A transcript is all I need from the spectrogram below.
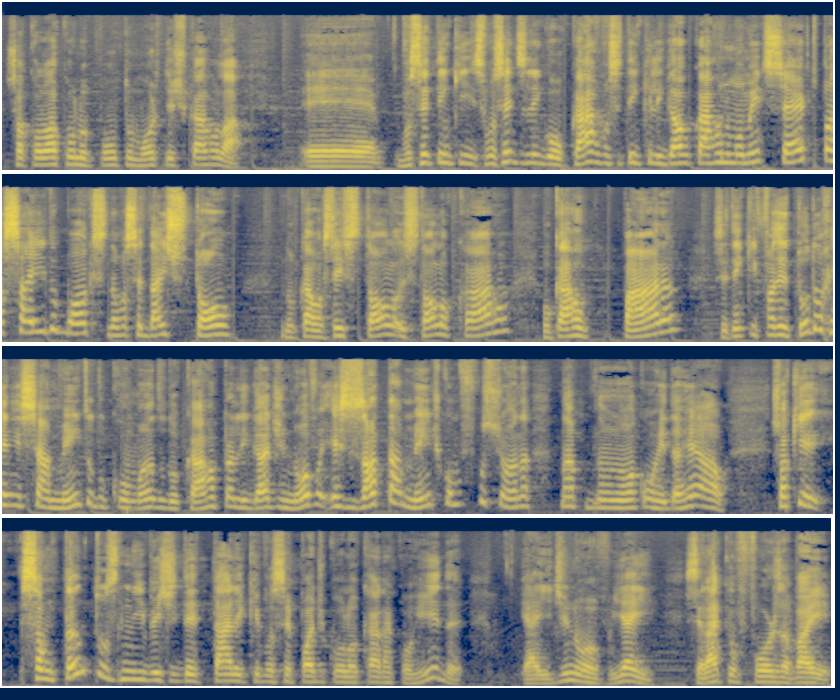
só colocam no ponto morto e deixam o carro lá. É, você tem que, se você desligou o carro, você tem que ligar o carro no momento certo para sair do box, senão você dá stall no carro. Você instala, instala o carro, o carro para, você tem que fazer todo o reiniciamento do comando do carro para ligar de novo, exatamente como funciona na, numa corrida real. Só que são tantos níveis de detalhe que você pode colocar na corrida, e aí de novo, e aí? Será que o Forza vai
